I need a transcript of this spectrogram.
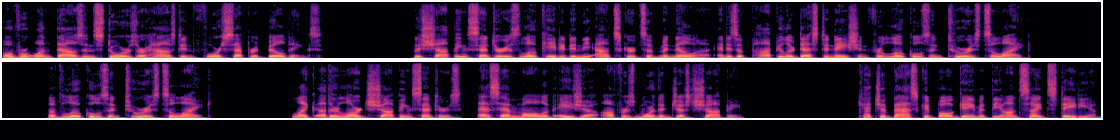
Over 1,000 stores are housed in four separate buildings. The shopping center is located in the outskirts of Manila and is a popular destination for locals and tourists alike. Of locals and tourists alike. Like other large shopping centers, SM Mall of Asia offers more than just shopping. Catch a basketball game at the on-site stadium.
